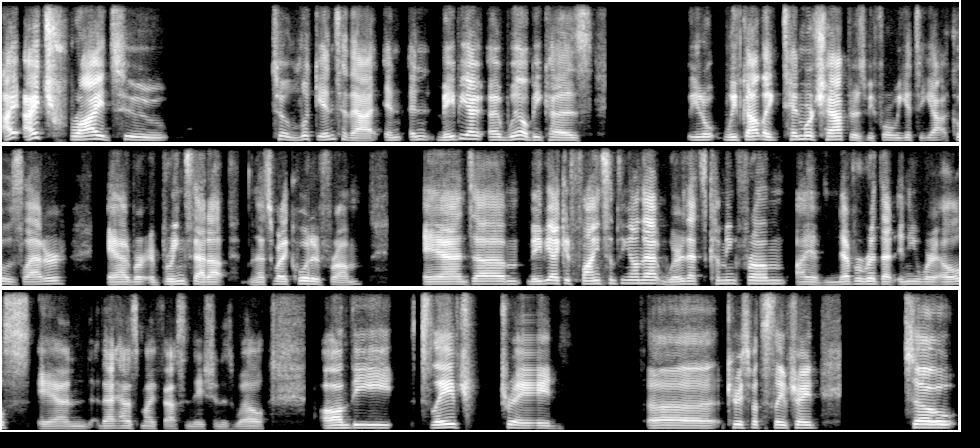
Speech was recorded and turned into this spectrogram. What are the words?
I I tried to to look into that, and and maybe I, I will because you know we've got like ten more chapters before we get to Yaakov's ladder, and it brings that up, and that's what I quoted from. And um, maybe I could find something on that where that's coming from. I have never read that anywhere else, and that has my fascination as well. On the slave trade, uh curious about the slave trade. So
